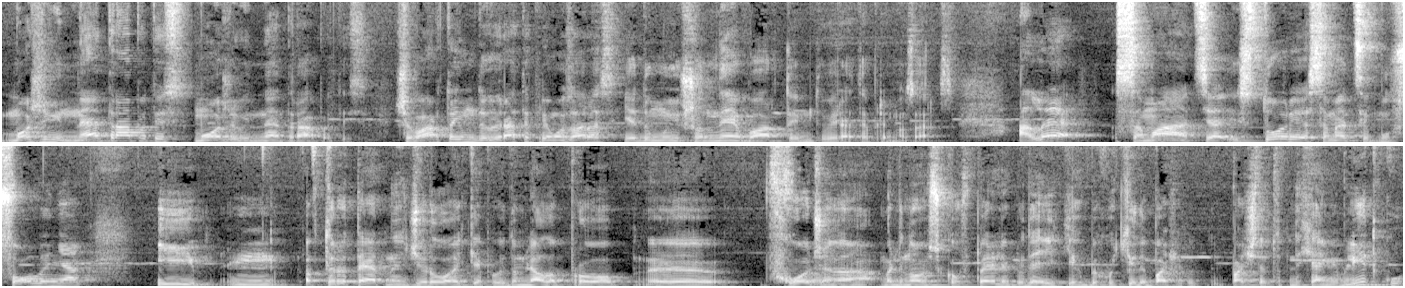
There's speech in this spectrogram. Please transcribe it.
може він не трапитись? Може він не трапитись. Чи варто їм довіряти прямо зараз? Я думаю, що не варто їм довіряти прямо зараз. Але сама ця історія, саме це мусолення і авторитетне джерело, яке повідомляло про е, входження Маліновського в перелік людей, яких би хотіли бачити, бачити в Тоттенхемі влітку,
